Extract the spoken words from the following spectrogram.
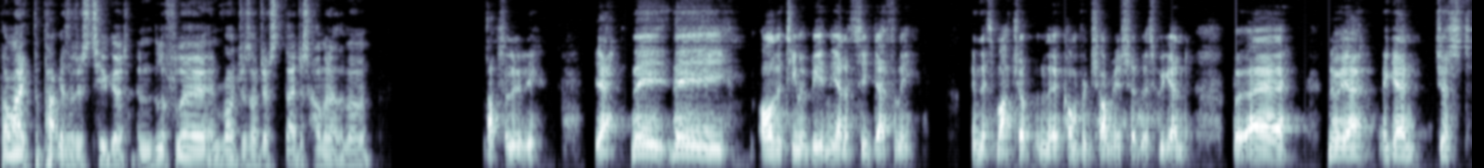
But like the Packers are just too good, and LaFleur and Rodgers are just they're just humming at the moment. Absolutely. Yeah, they they are the team of beating the NFC definitely in this matchup in the conference championship this weekend. But uh, no, yeah, again, just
